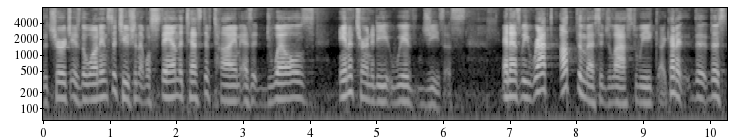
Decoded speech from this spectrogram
The church is the one institution that will stand the test of time as it dwells in eternity with Jesus. And as we wrapped up the message last week, I kind of the, this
